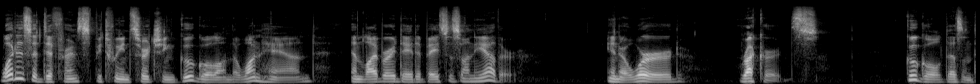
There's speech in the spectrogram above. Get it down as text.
What is the difference between searching Google on the one hand and library databases on the other? In a word, records. Google doesn't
